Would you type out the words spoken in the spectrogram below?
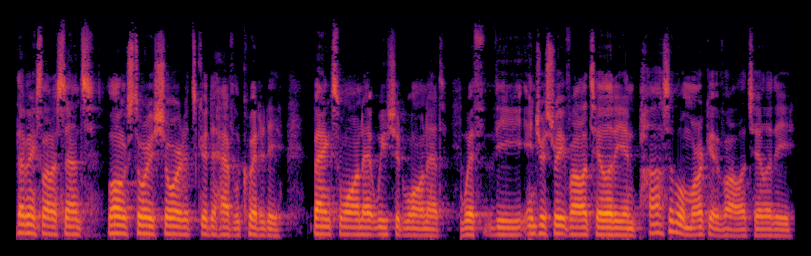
That makes a lot of sense. Long story short, it's good to have liquidity. Banks want it, we should want it. With the interest rate volatility and possible market volatility,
